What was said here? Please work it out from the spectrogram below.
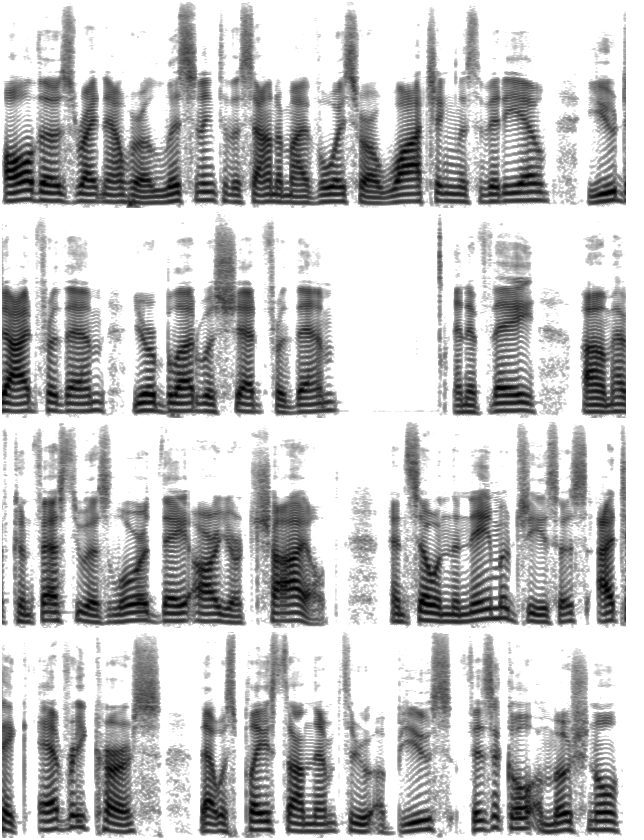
all those right now who are listening to the sound of my voice, who are watching this video. You died for them, your blood was shed for them. And if they um, have confessed you as Lord, they are your child. And so, in the name of Jesus, I take every curse that was placed on them through abuse physical, emotional,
